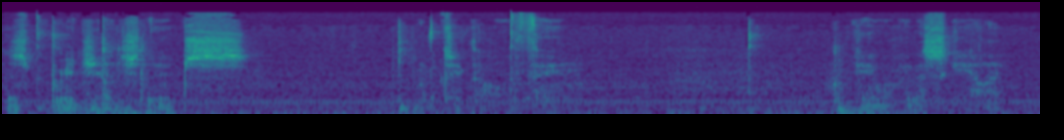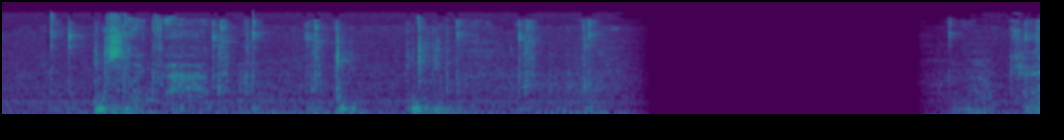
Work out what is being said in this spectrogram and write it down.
just bridge edge loops. Take the whole thing. Okay, we're going to scale it just like that. Okay.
